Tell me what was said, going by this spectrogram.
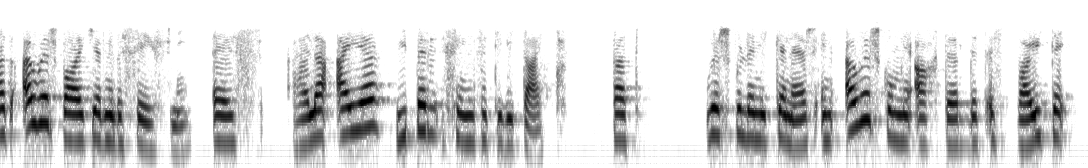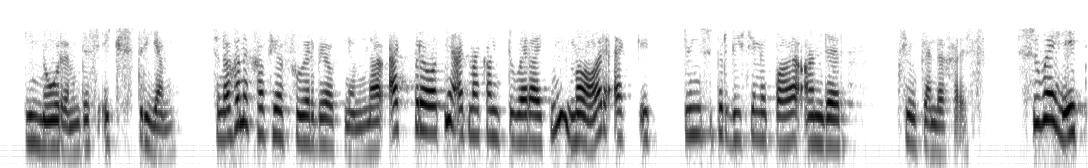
Wat ouers baie keer nie besef nie, is hulle eie hipersensitiwiteit wat oorspoel in die kinders en ouers kom nie agter dit is buite die norm, dis ekstreem. So nou gaan ek gou vir jou 'n voorbeeld noem. Nou ek praat nie uit my kantoor uit nie, maar ek het doen supervisie met baie ander sielkundiges so het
